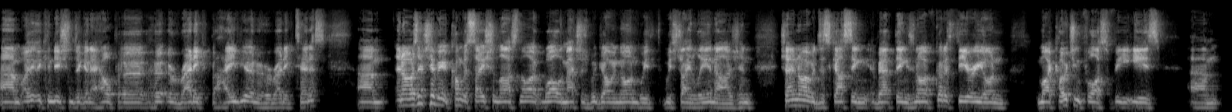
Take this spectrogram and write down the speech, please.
um, I think the conditions are going to help her, her erratic behavior and her erratic tennis. Um, and I was actually having a conversation last night while the matches were going on with, with Shane Liyanage. And Shane and I were discussing about things. And I've got a theory on my coaching philosophy is um,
